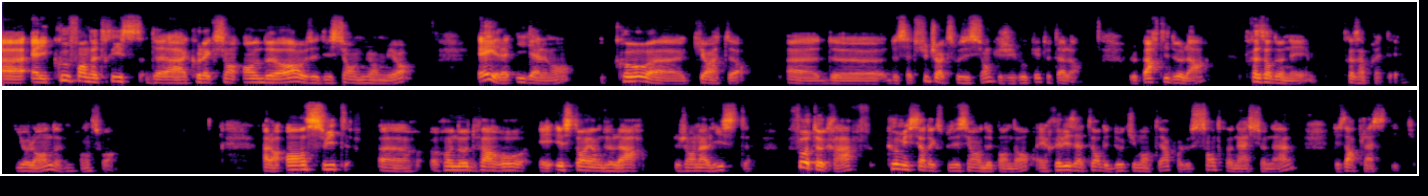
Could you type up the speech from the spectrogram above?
Euh, elle est cofondatrice de la collection En dehors aux éditions Murmure et elle est également co-curateur de, cette future exposition que j'évoquais tout à l'heure. Le parti de l'art, très ordonné, très apprêté. Yolande, bonsoir. Alors ensuite, Renaud Varro est historien de l'art, journaliste, photographe, commissaire d'exposition indépendant et réalisateur des documentaires pour le Centre national des arts plastiques.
